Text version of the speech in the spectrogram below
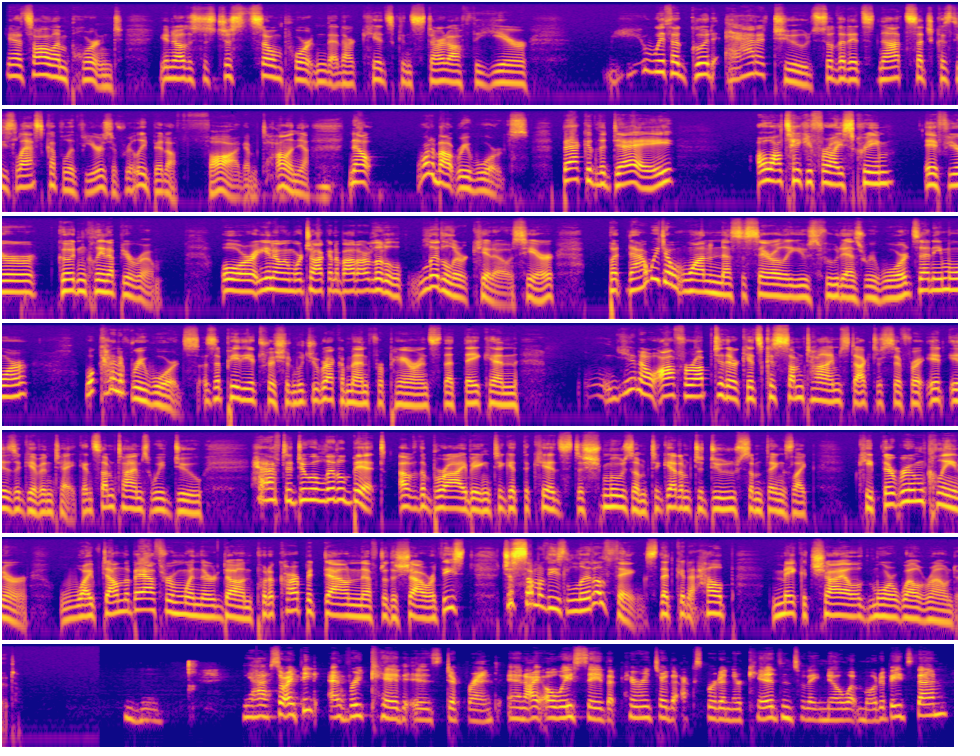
Yeah, it's all important. You know, this is just so important that our kids can start off the year with a good attitude so that it's not such because these last couple of years have really been a fog, I'm telling you. Now, what about rewards? Back in the day, oh, I'll take you for ice cream if you're good and clean up your room. Or, you know, and we're talking about our little littler kiddos here. But now we don't want to necessarily use food as rewards anymore. What kind of rewards, as a pediatrician, would you recommend for parents that they can, you know, offer up to their kids? Because sometimes, Dr. Cifra, it is a give and take. And sometimes we do have to do a little bit of the bribing to get the kids to schmooze them, to get them to do some things like keep their room cleaner, wipe down the bathroom when they're done, put a carpet down after the shower. These just some of these little things that can help make a child more well-rounded. Mm-hmm. Yeah, so I think every kid is different. And I always say that parents are the expert in their kids, and so they know what motivates them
